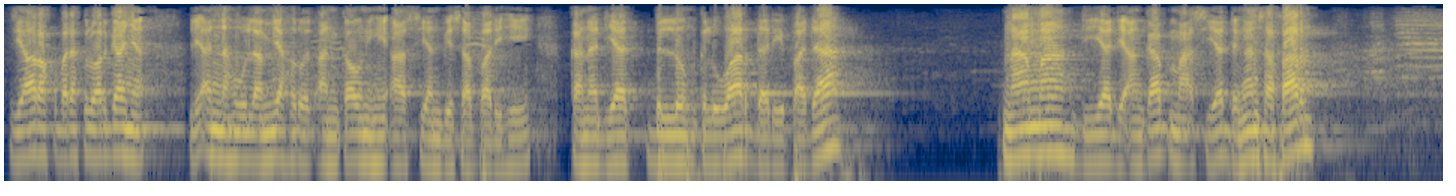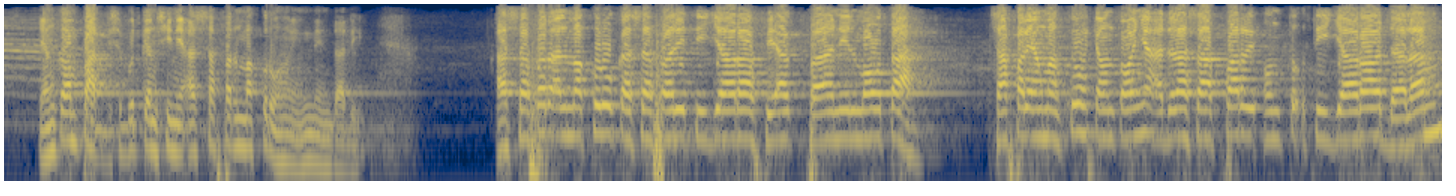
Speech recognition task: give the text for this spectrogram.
ziarah kepada keluarganya. Li'annahu lam yahrud an kaunihi asyan bisafarihi. Karena dia belum keluar daripada nama dia dianggap maksiat dengan safar Yang keempat disebutkan sini as-safar makruh ini tadi. As-safar al-makruh kasafari tijara fi akfanil mautah. Safar yang makruh contohnya adalah safar untuk tijara dalam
